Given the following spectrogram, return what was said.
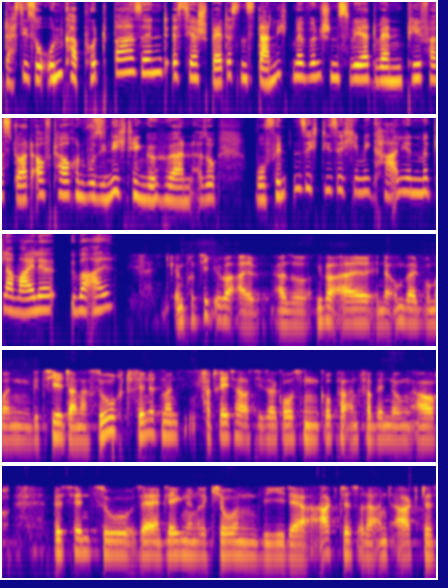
Dass die so unkaputtbar sind, ist ja spätestens dann nicht mehr wünschenswert, wenn PFAS dort auftauchen, wo sie nicht hingehören. Also wo finden sich diese Chemikalien mittlerweile überall? Im Prinzip überall. Also überall in der Umwelt, wo man gezielt danach sucht, findet man Vertreter aus dieser großen Gruppe an Verbindungen auch bis hin zu sehr entlegenen Regionen wie der Arktis oder Antarktis,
